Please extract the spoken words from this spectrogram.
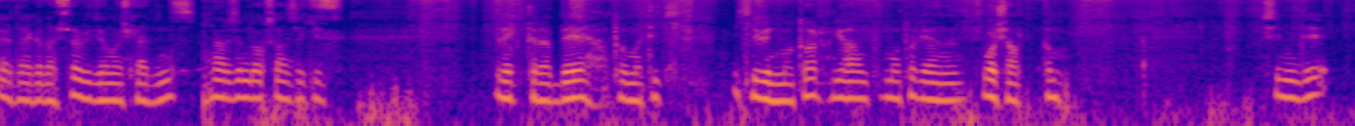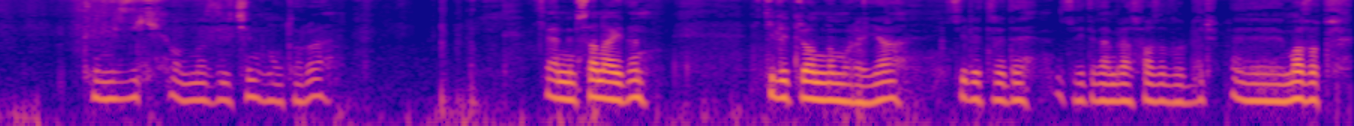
Evet arkadaşlar videoma hoş geldiniz. Aracım 98 Vectra B otomatik 2000 motor. Yağ, motor yağını boşalttım. Şimdi temizlik olması için motora kendim sanayiden 2 litre 10 numara yağ 2 litrede 2 litreden biraz fazla olabilir. Ee, mazot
